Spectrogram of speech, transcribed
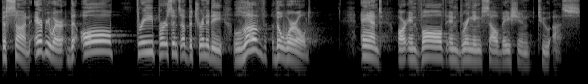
the Son everywhere. The, all three persons of the Trinity love the world and are involved in bringing salvation to us.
